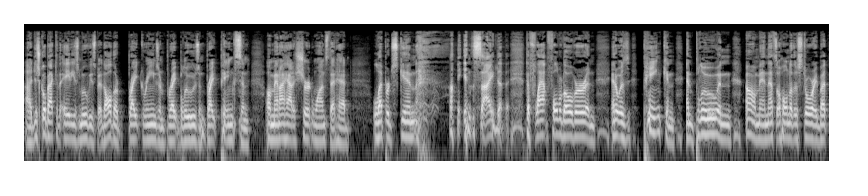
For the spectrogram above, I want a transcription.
Uh, just go back to the 80s movies, but all the bright greens and bright blues and bright pinks. And oh man, I had a shirt once that had leopard skin on the inside, the, the flap folded over, and, and it was pink and, and blue. And oh man, that's a whole nother story. But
